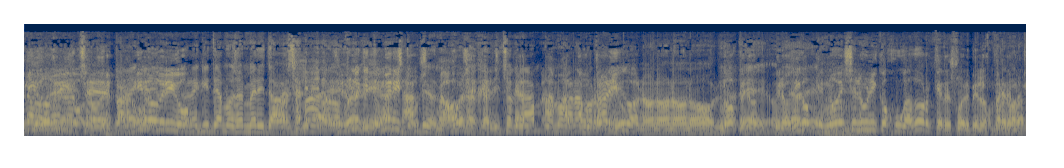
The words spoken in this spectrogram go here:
también. Para mí Rodrigo. No le quitemos el mérito a Benzema. eliminado. No le quito mérito. No, pero es que he dicho que la, hemos ganado por. Rodrigo. No, no, no, no. Pero, digo que no es el único jugador que resuelve los problemas.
